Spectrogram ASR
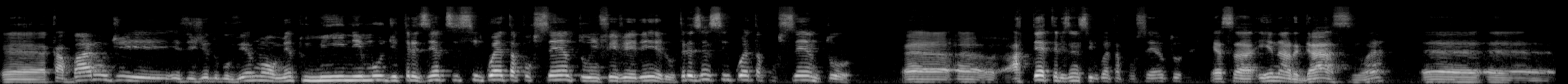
é, acabaram de exigir do governo um aumento mínimo de 350% em fevereiro. 350% é, é, até 350% essa Enargás, não é? É,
